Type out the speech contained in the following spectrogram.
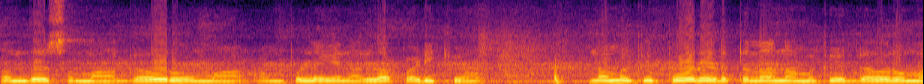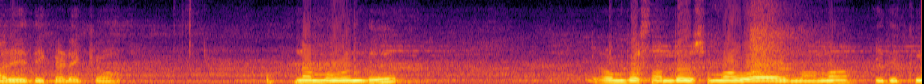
சந்தோஷமாக கௌரவமாக நம்ம பிள்ளைங்க நல்லா படிக்கும். நமக்கு போகிற இடத்தெல்லாம் நமக்கு கௌரவ மரியாதை கிடைக்கும். நம்ம வந்து ரொம்ப சந்தோஷமாக வாழணும்னா இதுக்கு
